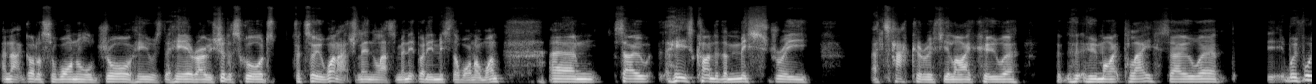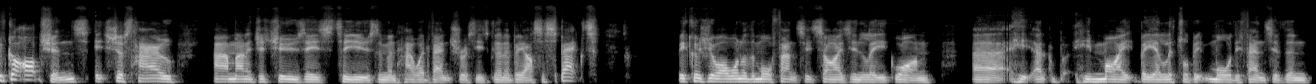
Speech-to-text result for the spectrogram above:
and that got us a one-all draw. He was the hero. He should have scored for two-one actually in the last minute, but he missed the one-on-one. Um, so he's kind of the mystery attacker, if you like, who uh, who might play. So uh, we've we've got options. It's just how our manager chooses to use them and how adventurous he's going to be. I suspect because you are one of the more fancied sides in League One, uh, he uh, he might be a little bit more defensive than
